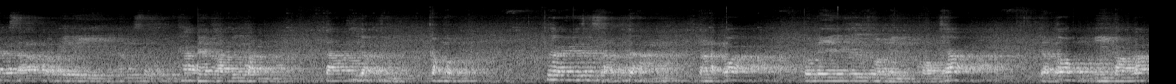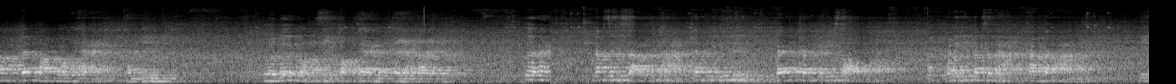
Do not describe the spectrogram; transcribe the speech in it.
รักษาประเพณีอันทรงคุณค่าในทางเดียกันตามที่กำหนด พื่อให้นักศึกษาทหารตระหนักว่าตนเองคือส่วนหนึ่งของชาติ จะต้องมีความรักและความรวมแผนแผ่นดินโดยไม่หวังสิ่งตอบแทนแต่อย่างใดเพื่อให้นักศึกษาทหารชั้นปีที่หนึ่งและชั้นปีที่สองปฏิบัติลักษณะทางทหาร มี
